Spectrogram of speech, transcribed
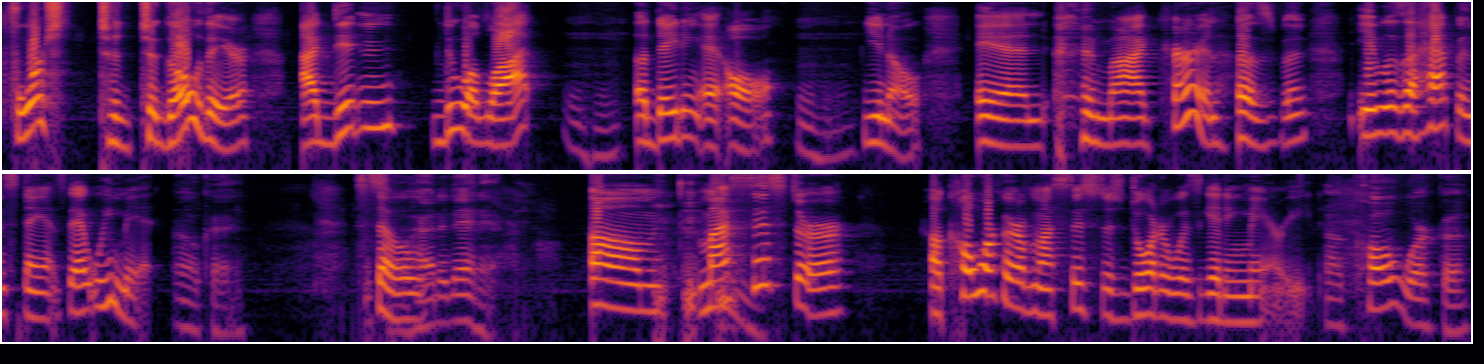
forced to to go there, I didn't do a lot of dating at all. You know, and my current husband, it was a happenstance that we met. Okay. So, How did that happen? um, my sister, a coworker of my sister's daughter, was getting married. A co-worker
